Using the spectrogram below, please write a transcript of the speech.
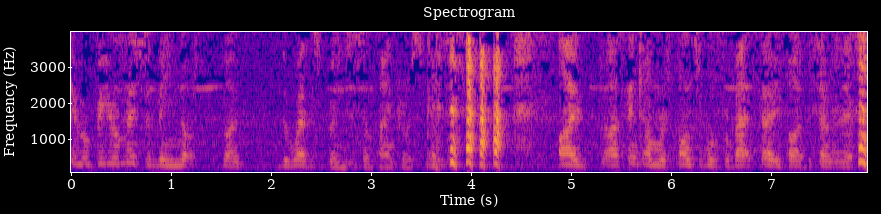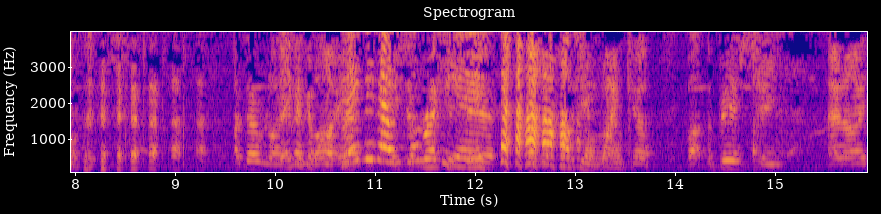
It would be remiss of me not to promote the Wetherspoons at St Pancras 'cause I I think I'm responsible for about 35% of their profits. I don't like They make Tim Martin. profit. Maybe they'll He's a sponsor you. Brexiteer, he's a fucking wanker, but the beer's cheap and I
